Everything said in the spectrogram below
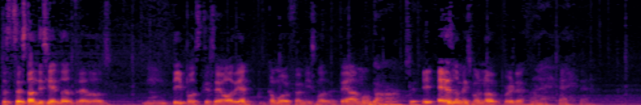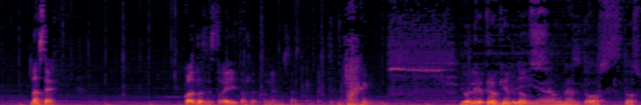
te, se están diciendo entre dos mm, tipos que se odian, como eufemismo de te amo. Ajá, sí. Y es lo mismo, ¿no? Pero... No sé. ¿Cuántas estrellitas le ponemos al capítulo? Yo le Yo creo que en pondría unas dos, dos,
